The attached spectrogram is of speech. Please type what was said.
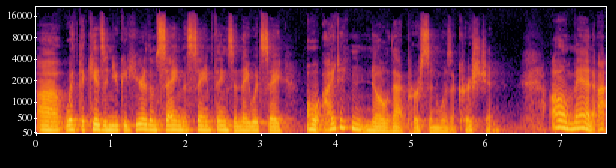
uh, with the kids, and you could hear them saying the same things, and they would say, "Oh, I didn't know that person was a Christian." Oh man, I,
